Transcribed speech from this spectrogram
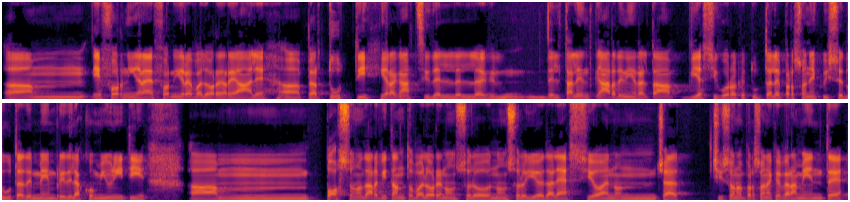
um, e fornire, fornire, valore reale. Uh, per tutti i ragazzi del, del, del, Talent Garden, in realtà vi assicuro che tutte le persone qui sedute, dei membri della community, um, possono darvi tanto valore, non solo, non solo io ed Alessio, e non, cioè, ci sono persone che veramente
